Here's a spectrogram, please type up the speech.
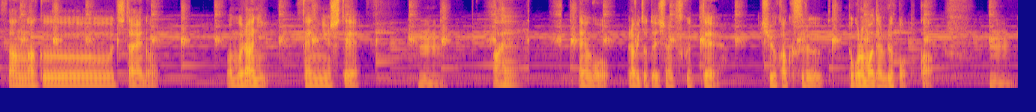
山岳地帯のまあ村に潜入して、うん。アヘンを村人と一緒に作って収穫するところまでのルポとか、うん。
